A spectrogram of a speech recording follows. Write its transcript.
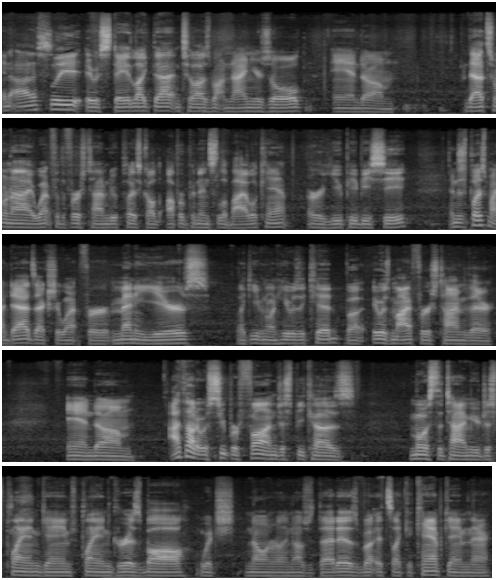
and honestly, it was stayed like that until I was about nine years old, and um, that's when I went for the first time to a place called Upper Peninsula Bible Camp or UPBC, and this place my dad's actually went for many years, like even when he was a kid, but it was my first time there, and um, I thought it was super fun just because most of the time you're just playing games, playing Grizzball, which no one really knows what that is, but it's like a camp game there.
